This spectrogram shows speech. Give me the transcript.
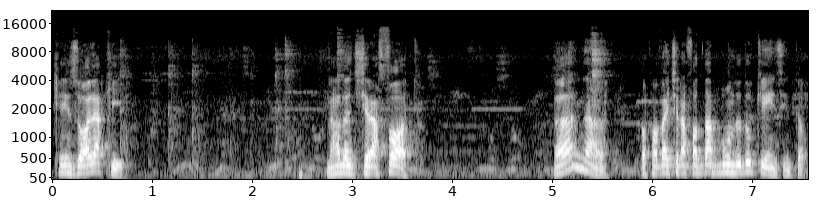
Quem olha aqui. Nada de tirar foto? Hã? Nada. Papai vai tirar foto da bunda do Kenzo, então.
